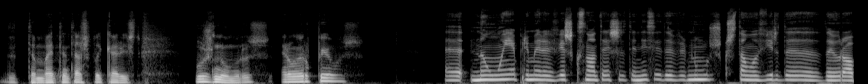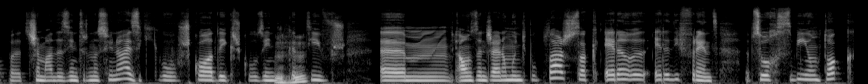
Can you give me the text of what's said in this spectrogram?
de também tentar explicar isto. Os números eram europeus. Uh, não é a primeira vez que se nota esta tendência de haver números que estão a vir da, da Europa, de chamadas internacionais, e que com os códigos, com os uhum. indicativos, uhum. um, há uns anos já eram muito populares, só que era, era diferente. A pessoa recebia um toque,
